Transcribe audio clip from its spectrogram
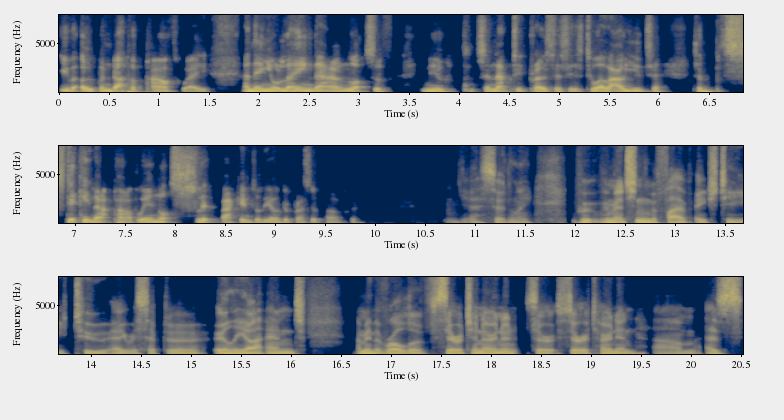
you've opened up a pathway and then you're laying down lots of new synaptic processes to allow you to to stick in that pathway and not slip back into the old depressive pathway yeah certainly we, mentioned the 5ht2a receptor earlier and i mean the role of serotonin ser, serotonin um, as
